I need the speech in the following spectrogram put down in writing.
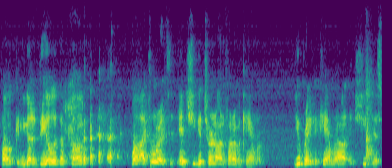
funk and you got to deal with the funk. well, I told her, I said, and she could turn on in front of a camera. You break a camera out and she just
